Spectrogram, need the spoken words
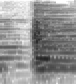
Jalab, jalab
